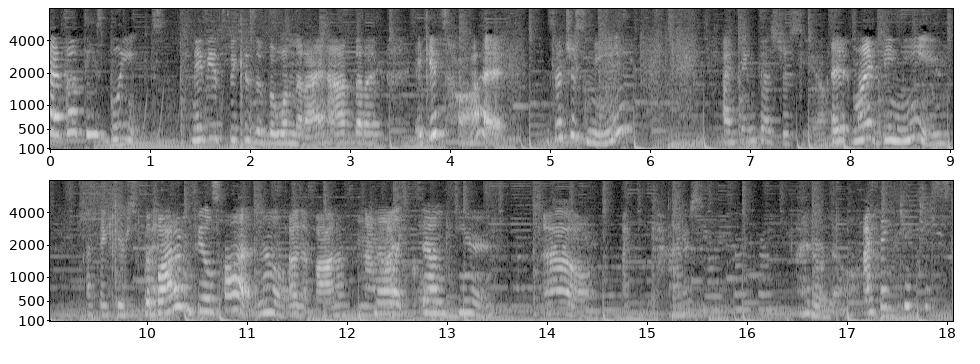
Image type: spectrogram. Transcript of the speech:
I thought these blinked. Maybe it's because of the one that I have that I. It gets hot. Is that just me? I think that's just you. It might be me. I think you're The bottom feels hot. No. Oh, the bottom? No, no, like cold. down here. Oh, I kind of see where you're coming from. I don't know. I think you're just.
